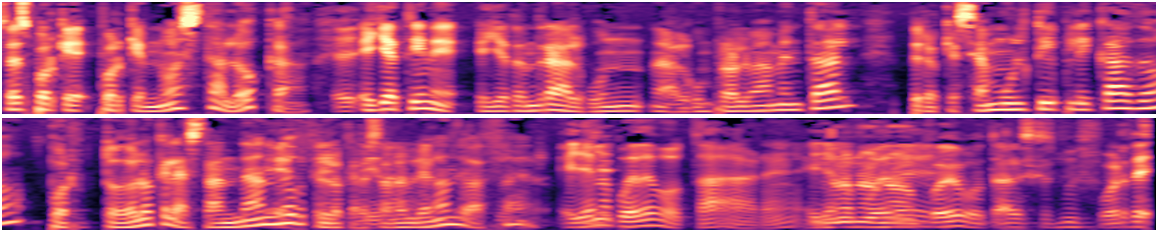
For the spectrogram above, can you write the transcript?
¿Sabes? Porque, porque no está loca. Eh. ella tiene, ella tendrá algún, algún problema mental, pero que se ha multiplicado por todo lo que le están dando, por lo que le están obligando a hacer. Claro. Ella no puede votar, ¿eh? Ella no, no, no, puede... no puede votar, es que es muy fuerte.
